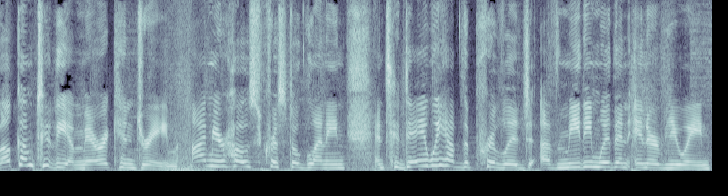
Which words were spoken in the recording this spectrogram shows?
Welcome to the American Dream. I'm your host, Crystal Glenning, and today we have the privilege of meeting with and interviewing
